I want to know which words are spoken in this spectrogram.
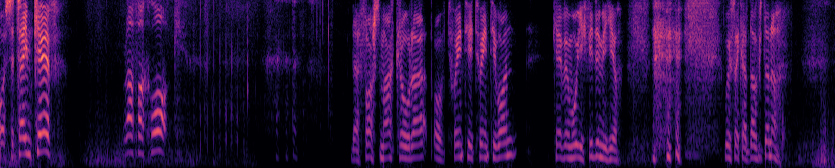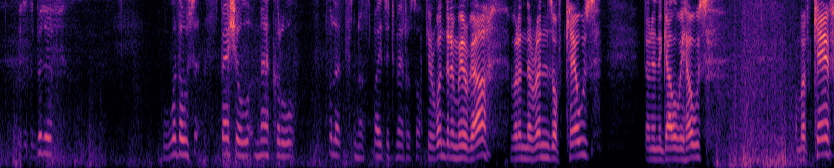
What's the time, Kev? Wrap o'clock. The first mackerel wrap of 2021. Kevin, what are you feeding me here? Looks like a dog's dinner. It is a bit of Lidl's special mackerel fillets and a spicy tomato sauce. If you're wondering where we are, we're in the Rhinns of Kells, down in the Galloway Hills. I'm with Kev,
